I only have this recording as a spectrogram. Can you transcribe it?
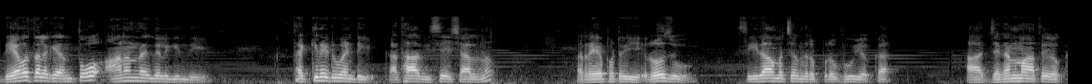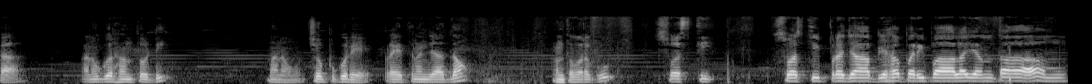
దేవతలకు ఎంతో ఆనందం కలిగింది. తక్కినటువంటి కథా విశేషాలను రేపటి రోజు శ్రీరామచంద్ర ప్రభు యొక్క ఆ జగన్మాత యొక్క అనుగ్రహంతో మనం చెప్పుకునే ప్రయత్నం చేద్దాం. అంతవరకు స్వస్తి. స్వస్తి ప్రజాభ్య పరిపాలయంతాం.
